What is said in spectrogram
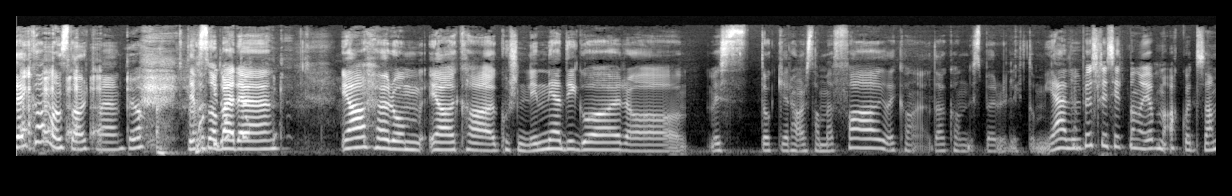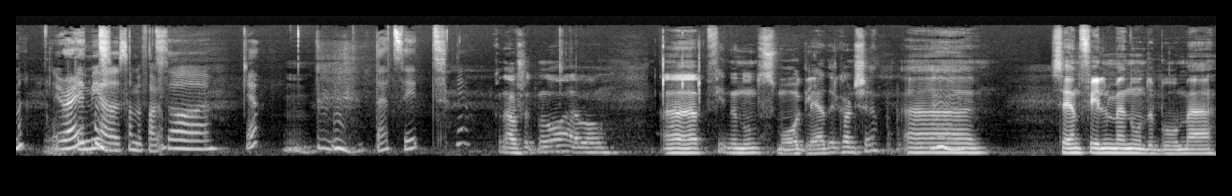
det kan man starte med. Og så bare ja, hør om ja, hva, hvilken linje de går, og hvis dere har samme fag, det kan, da kan du spørre litt om Men hjelp. plutselig sitter man og jobber med akkurat det samme. Det er mye av det samme faget. Så ja. That's it. Kan jeg avslutte med nå? Eh, finne noen små gleder, kanskje. Eh, Se en film med noen du bor med.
